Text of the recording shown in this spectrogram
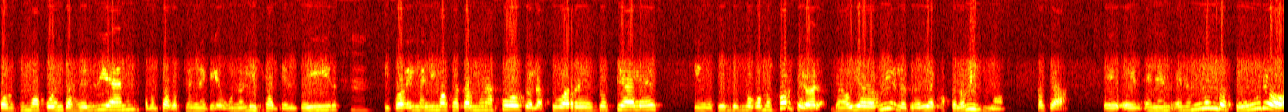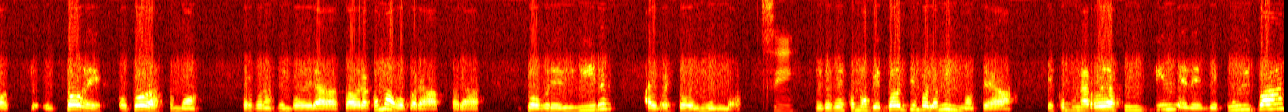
consumo cuentas del bien, como esta cuestión de que uno elija a quién seguir, mm. y por ahí me animo a sacarme una foto, la subo a redes sociales, y me siento un poco mejor, pero me voy a dormir, el otro día pasa lo mismo. O sea, eh, en, el mundo seguro, eh, todos o todas somos personas empoderadas. Ahora, ¿cómo hago para, para sobrevivir al resto del mundo? Sí. Entonces, como que todo el tiempo lo mismo, o sea, es como una rueda sin fin de, de, culpa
